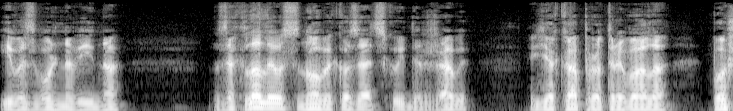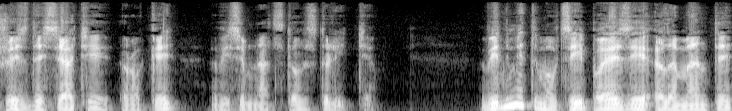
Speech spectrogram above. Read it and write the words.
і визвольна війна заклали основи козацької держави, яка протривала по 60-ті роки XVIII століття. Відмітимо в цій поезії елементи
